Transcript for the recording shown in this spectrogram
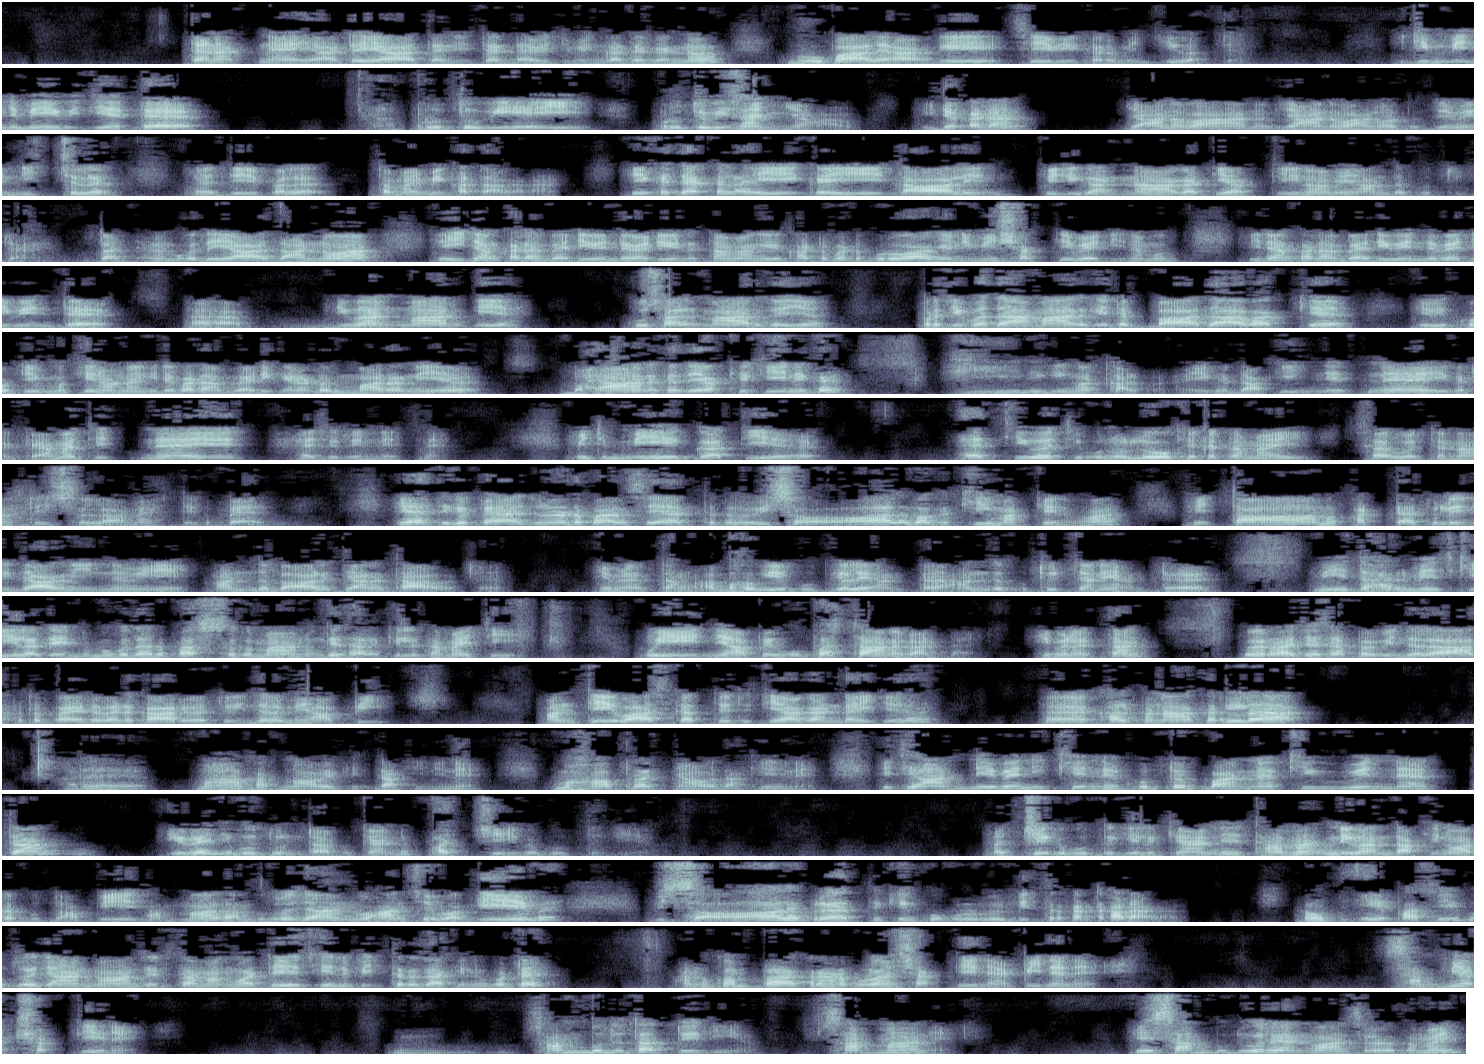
තනක් නෑ යාට යා තනින් තනට ඇවිදින්මින් ගත කරනවා භූපාලයාගේ සේවය කරමින් ජීවත් වෙනවා. ඉතින් මෙන්න මේ විදිහට පෘථුවිෙහි පෘථුවි සංඥාව ඉඩකඩම් යාන වාහන යාන වාහන වලට දෙමේ නිශ්චල දීපල තමයි මේ කතා කරන්නේ. ඒක දැකලා ඒක ඒ තාලෙන් පිළිගන්නා ගතියක් තියෙනවා මේ අන්ධ පුත්‍රයන්. පුත්‍රයන්. මොකද එයා දන්නවා ඒ ඉඩම් කඩම් වැඩි වෙන්න වැඩි වෙන්න තමන්ගේ කටබඩ පුරවා ගැනීමේ ශක්තිය වැඩි. නමුත් ඉඩම් කඩම් වැඩි වෙන්න වැඩි වෙන්න නිවන් මාර්ගය, කුසල් මාර්ගය, ප්‍රතිපදා මාර්ගයට බාධාවක් ඒ කොටින්ම කියනවනම් ඊට කඩම් වැඩි කෙනාට මරණය භයානක දෙයක් කියන එක හීනකින්වත් කල්පනා. ඒක දකින්නෙත් නෑ, ඒකට කැමතිත් නෑ, ඒ හැසිරෙන්නෙත් නෑ. මෙන්න මේ ගතිය ඇතිව තිබුණු ලෝකෙක තමයි ਸਰවචනාන්ත ඉස්ලාම ඇත්තක පෑදුනේ. ඒ ඇත්තක පෑදුනට පස්සේ ඇත්තටම විශාල වගකීමක් එනවා මේ තාම කට්ට ඇතුලේ නිදාගෙන ඉන්න මේ අන්ධ බාල ජනතාවට එහෙම නැත්නම් අභව්‍ය පුද්ගලයන්ට අන්ධ පුතුචණයන්ට මේ ධර්මයේ කියලා දෙන්න මොකද අර පස්සක මහණුන්ගේ සරකිල්ල තමයි තියෙන්නේ. ඔය ඉන්නේ අපේ උපස්ථාන ගන්නයි. එහෙම නැත්නම් ඔය රාජසප්ප විඳලා අතට පයට වැඩ කාර්යවත් විඳලා මේ අපි අන්තේ වාස්කත්වයට තියාගන්නයි කියලා කල්පනා කරලා අර මහා කරුණාවකින් දකින්නේ නැහැ. මහා ප්‍රඥාව දකින්නේ නැහැ. ඉතින් අන්නේ වැනි කෙනෙකුට බණ කිව්වේ නැත්තම් එවැනි බුදුන්ට අපි කියන්නේ පච්චේක බුද්ධ කියලා. පච්චේක බුද්ධ කියලා කියන්නේ තමන් නිවන් දකින්න අර බුද්ධ අපේ සම්මා සම්බුදුරජාණන් වහන්සේ වගේම විශාල ප්‍රයත්නකින් කුකුල් පිටර කට කඩා ගන්න. නමුත් ඒ පසේ පුදුරජාණන් වහන්සේ තමන් වටේ තියෙන පිටර දකින්නකොට අනුකම්පා කරන්න පුළුවන් ශක්තිය නැහැ පින නැහැ. සම්‍යක් ශක්තිය නැහැ. සම්බුදු තත්වයේ තියෙන සම්මා නැහැ. ඒ සම්බුදුවරයන් වහන්සේලා තමයි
